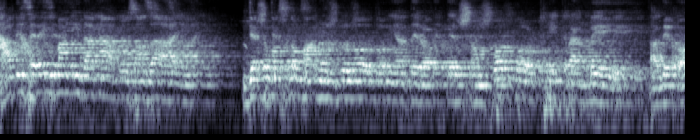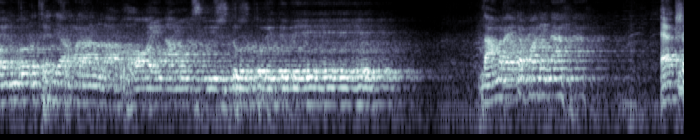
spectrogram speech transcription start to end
হাদিসের এই বাণী দ্বারা বোঝা যায়, যে সমস্ত মানুষগুলো দুনিয়াতে রক্তের সম্পর্ক ঠিক রাখবে, তাদের অন্তর থেকে আমার আল্লাহ ভয় নামক জিনিস দূর করে দেবে। আমরা এটা পারি না। একশো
